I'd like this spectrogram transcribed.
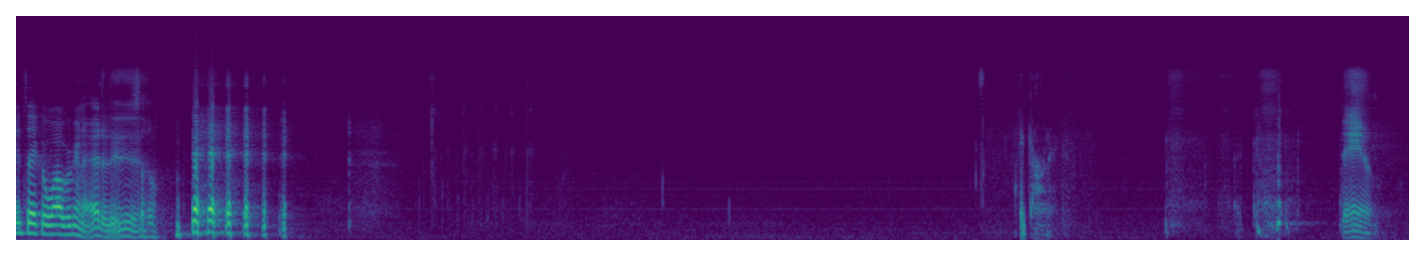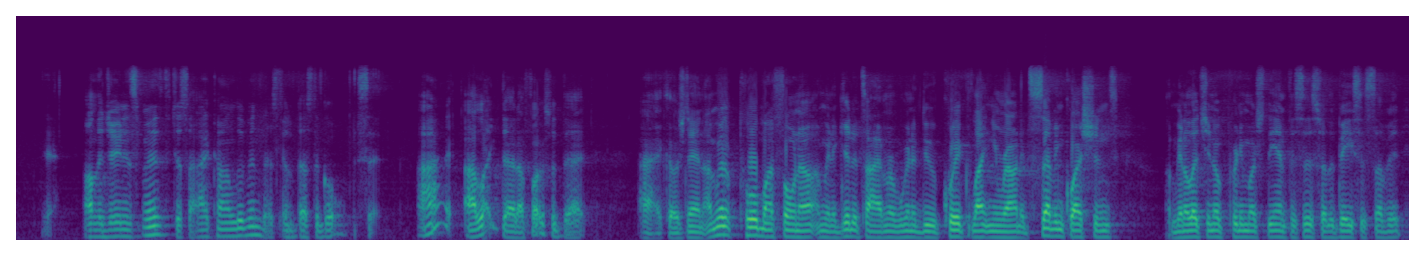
It'll take a while. We're gonna edit it, so. Iconic. Damn. Yeah. On the Jaden Smith, just an icon living. That's the that's the goal. That's it. All right, I like that. I fucks with that. All right, Coach Dan, I'm gonna pull my phone out. I'm gonna get a timer. We're gonna do a quick lightning round. It's seven questions. I'm gonna let you know pretty much the emphasis or the basis of it.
